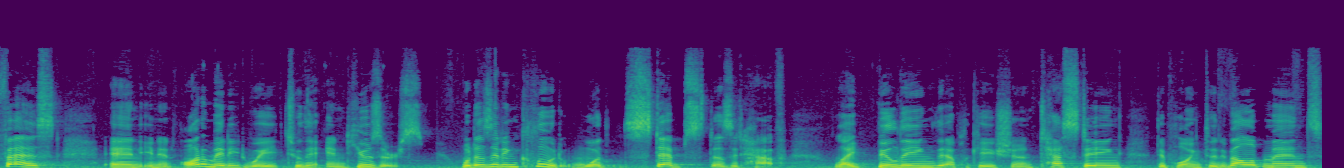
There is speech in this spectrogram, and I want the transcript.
fast and in an automated way to the end users? What does it include? What steps does it have? Like building the application, testing, deploying to development,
